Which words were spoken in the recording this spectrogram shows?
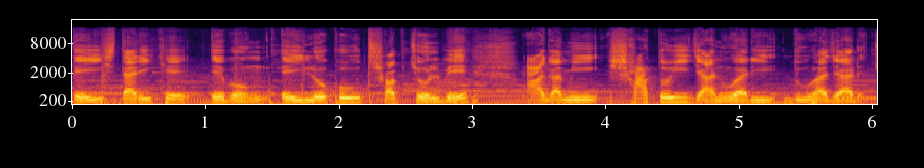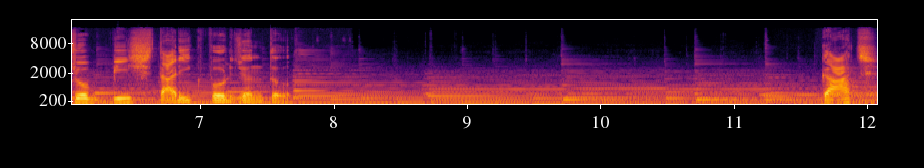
তেইশ তারিখে এবং এই লোক উৎসব চলবে আগামী সাতই জানুয়ারি দু হাজার চব্বিশ তারিখ পর্যন্ত। গাছ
